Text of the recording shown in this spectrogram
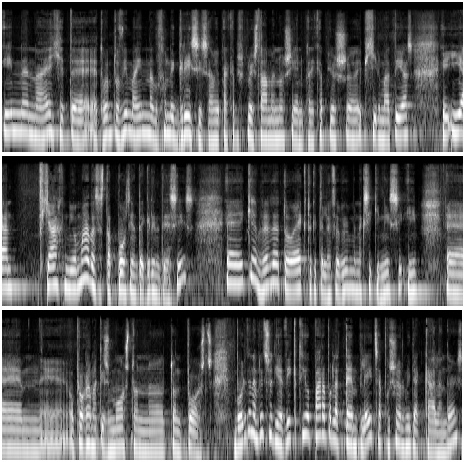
είναι να έχετε, το πέμπτο βήμα είναι να δοθούν εγκρίσεις αν υπάρχει κάποιος προϊστάμενος ή αν υπάρχει κάποιος ε, επιχειρηματίας ε, ή αν φτιάχνει η ομάδα σας τα post για να τα εγκρίνετε εσείς ε, και βέβαια το έκτο και τελευταίο βήμα είναι να ξεκινήσει η, ε, ε, ο προγραμματισμός των, των posts. Μπορείτε να βρείτε στο διαδίκτυο πάρα πολλά templates από social media calendars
